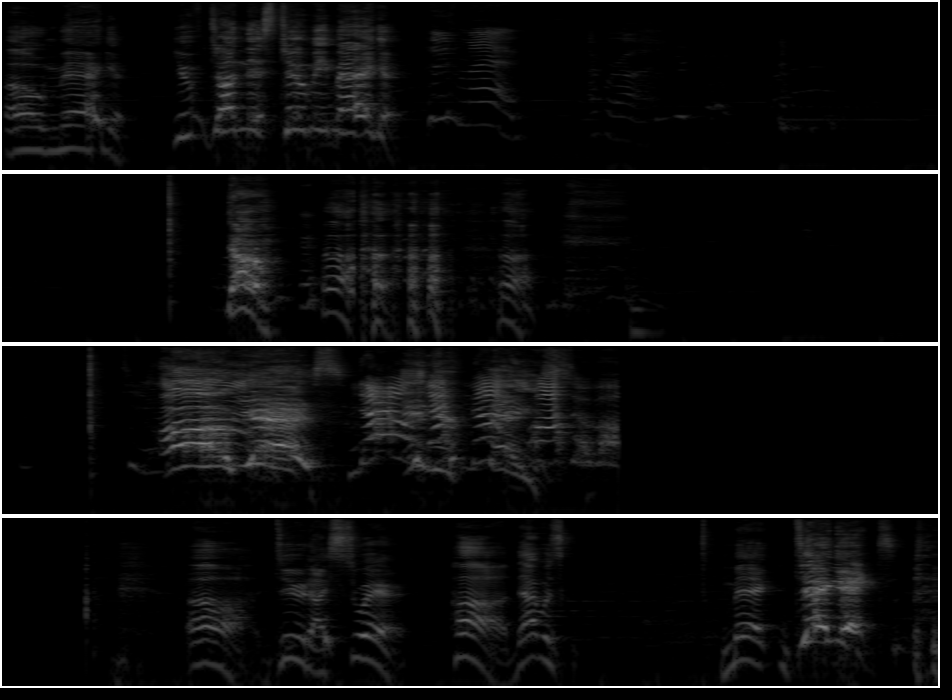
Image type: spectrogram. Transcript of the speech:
Oh, Meg. You've done this to me, Meg? No! oh, yes! No, In your that's not face. possible. Oh, dude, I swear. Huh, that was. Meg. Dang it! Who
